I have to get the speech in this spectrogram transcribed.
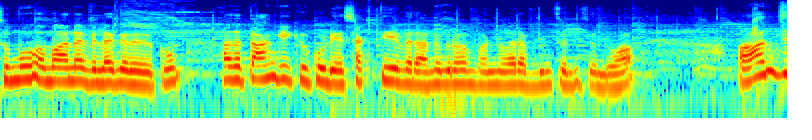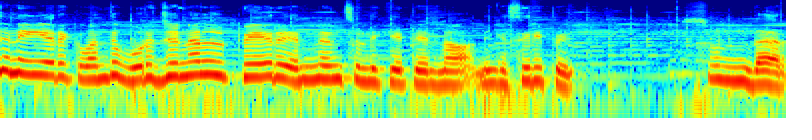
சுமூகமான விலகல் இருக்கும். அதை தாங்கிக்கக்கூடிய சக்தி இவர் அனுகிரகம் பண்ணுவார் அப்படின்னு சொல்லி சொல்லுவாள் ஆஞ்சநேயருக்கு வந்து ஒரிஜினல் பேர் என்னன்னு சொல்லி கேட்டேன்னா நீங்கள் சிரிப்பேன் சுந்தர்.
